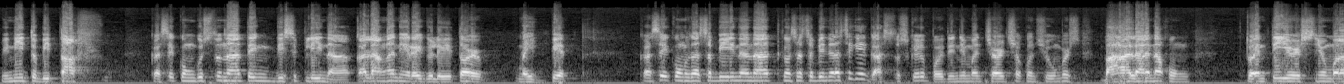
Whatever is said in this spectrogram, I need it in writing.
We need to be tough. Kasi kung gusto nating disiplina, kailangan ni regulator mahigpit. Kasi kung sasabihin na natin, kung sasabihin nila, sige, gastos kayo, pwede niyo man charge sa consumers. Bahala na kung 20 years nyo ma,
